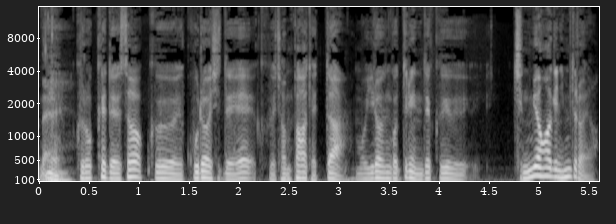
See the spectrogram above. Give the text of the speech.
네. 네. 그렇게 돼서 그 고려 시대에 그 전파가 됐다. 뭐 이런 것들이 있는데 그 증명하기는 힘들어요.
